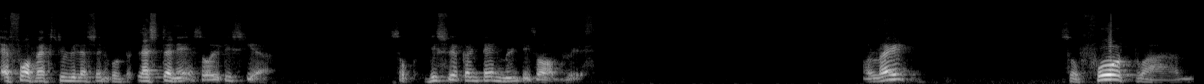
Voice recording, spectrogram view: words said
f of x will be less than equal to less than a, so it is here. So this way containment is obvious. All right. So fourth one.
